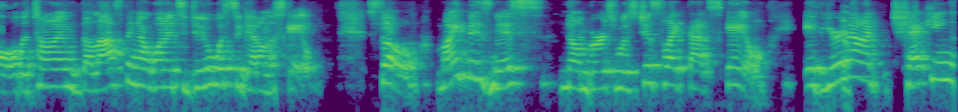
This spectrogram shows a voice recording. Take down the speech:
all the time. The last thing I wanted to do was to get on the scale. So my business numbers was just like that scale. If you're not checking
